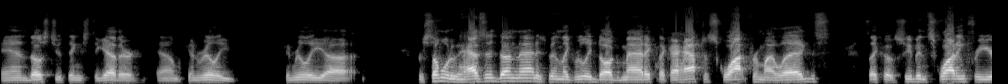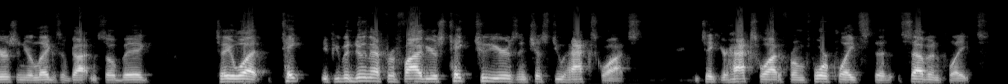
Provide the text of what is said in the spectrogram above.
and those two things together um, can really can really uh, for someone who hasn't done that has been like really dogmatic. Like I have to squat for my legs. It's like oh, so you've been squatting for years and your legs have gotten so big. Tell you what, take if you've been doing that for five years, take two years and just do hack squats. Take your hack squat from four plates to seven plates.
